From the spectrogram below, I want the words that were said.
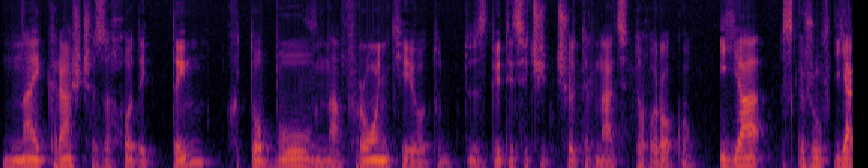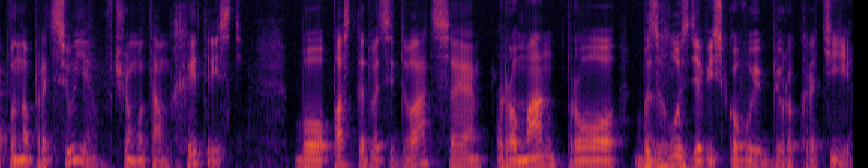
найкраще заходить тим, хто був на фронті отут з 2014 року. І я скажу, як воно працює, в чому там хитрість. Бо Пастка 22 це роман про безглуздя військової бюрократії.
